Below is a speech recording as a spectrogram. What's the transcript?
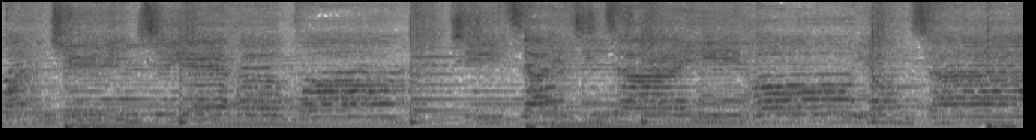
万军之耶和华，喜在，今在，以后永在。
